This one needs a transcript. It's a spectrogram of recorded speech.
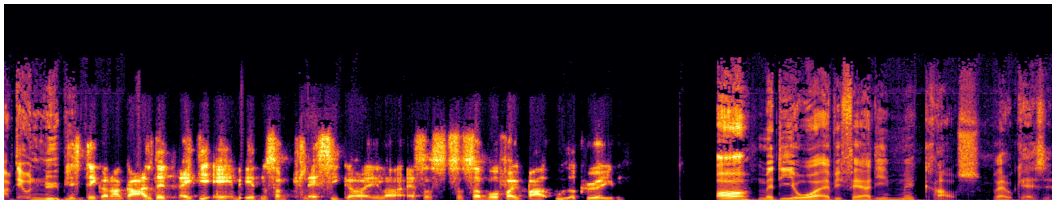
Jamen, det er jo en ny bil. Det stikker nok aldrig rigtig af med den som klassiker, eller altså, så, så hvorfor ikke bare ud og køre i den? Og med de ord er vi færdige med Gravs brevkasse.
